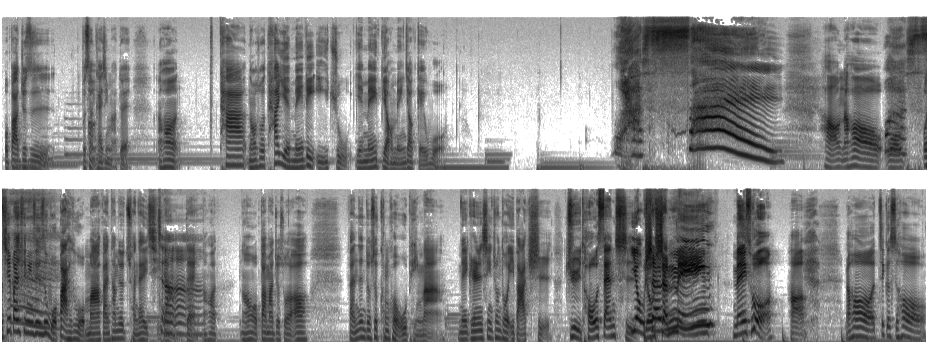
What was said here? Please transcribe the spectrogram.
我爸就是不是很开心嘛，对，然后他，然后说他也没立遗嘱，也没表明要给我，哇塞！好，然后我我其实不太确定这是我爸还是我妈，反正他们就传在一起这样嗯嗯嗯。对，然后然后我爸妈就说了哦，反正都是空口无凭嘛，每个人心中都有一把尺，举头三尺有神明，没错。好，然后这个时候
